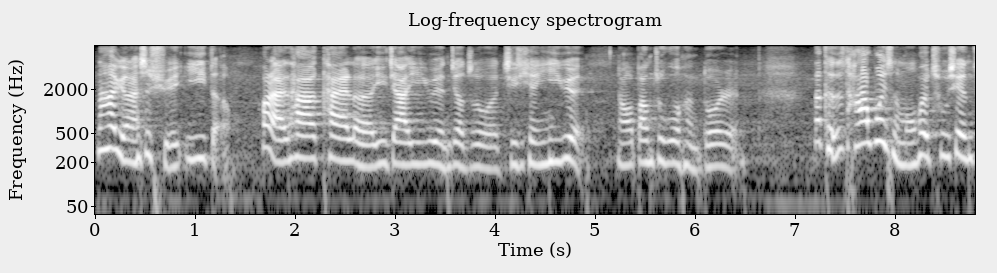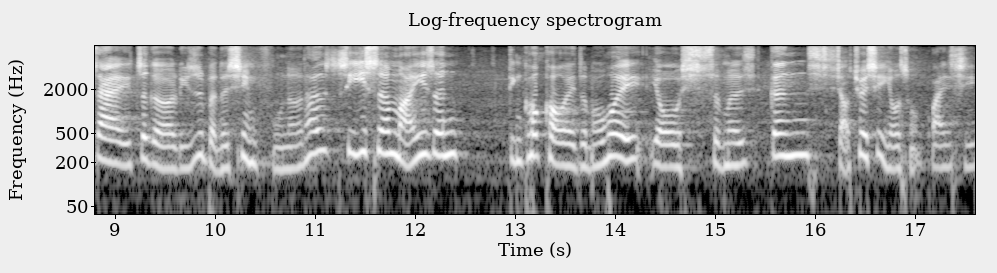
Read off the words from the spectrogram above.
那他原来是学医的。后来他开了一家医院，叫做吉田医院，然后帮助过很多人。那可是他为什么会出现在这个里日本的幸福呢？他是医生嘛，医生顶 Coco 哎，怎么会有什么跟小确幸有什么关系？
